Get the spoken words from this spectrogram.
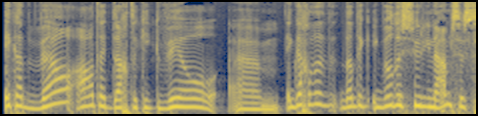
ik had wel altijd dacht ik, ik wil. ehm, ik dacht dat, dat ik, ik wilde Surinaamse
